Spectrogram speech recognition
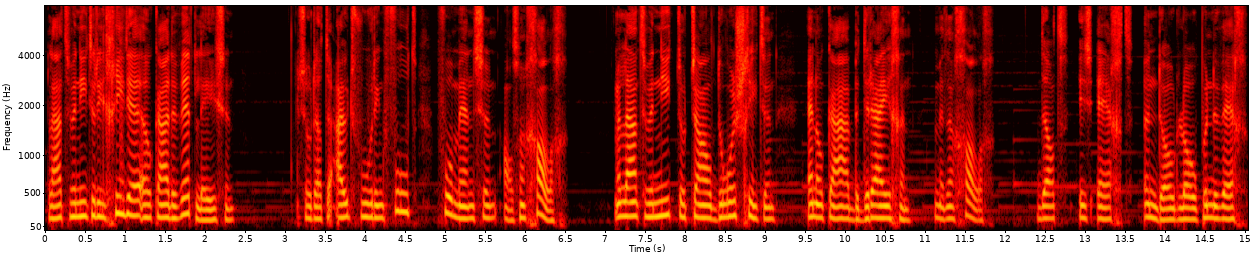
Laten we niet rigide elkaar de wet lezen, zodat de uitvoering voelt voor mensen als een galg. En laten we niet totaal doorschieten en elkaar bedreigen met een galg. Dat is echt een doodlopende weg.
